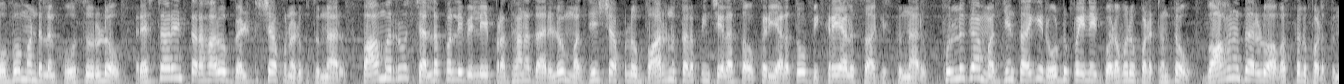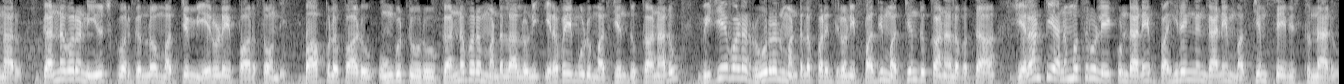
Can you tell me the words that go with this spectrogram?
మొవ్వ మండలం కోసూరులో రెస్టారెంట్ తరహాలో బెల్ట్ షాపు నడుపుతున్నారు. పామర్రు చల్లపల్లి వెళ్ళే ప్రధాన దారిలో మద్యం షాపులో బారును తలపించేలా సౌకర్యాలతో విక్రయాలు సాగిస్తున్నారు. ఫుల్లుగా మద్యం తాగి రోడ్డుపైనే గొడవలు పడటంతో వాహనదారులు అవస్థలు పడుతున్నారు. గన్నవరం నియోజకవర్గంలో మద్యం ఏరులై పారుతోంది. బాపులపాడు ఉంగుటూరు గన్నవరం మండలాల్లోని ఇరవై మూడు మద్యం దుకాణాలు విజయవాడ రూరల్ మండల పరిధిలోని పది మద్యం దుకాణాల వద్ద ఎలాంటి అనుమతులు లేకుండానే బహిరంగంగానే మద్యం సేవిస్తున్నారు.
